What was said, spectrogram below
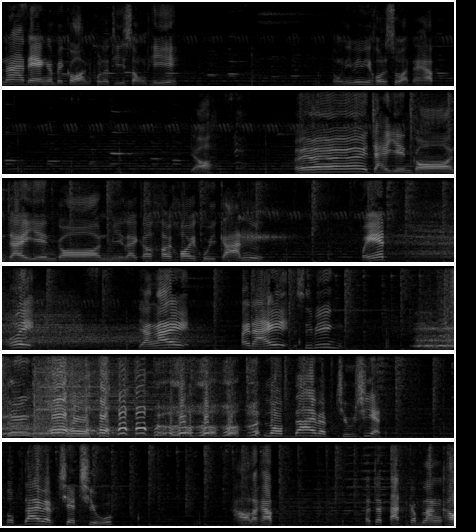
หน้าแดงกันไปก่อนคนละทีสองที ตรงนี้ไม่มีคนสวดนะครับ เดี๋ยวเฮ้ยใจเย็นก่อนใจเย็นก่อน มีอะไรก็ค่อยๆคคุยกันเฟสเฮ้ยยังไงไปไหนซีบิงดึงโอ้โหหลบได้แบบฉิวเฉียดหลบได้แบบเฉียดฉิว เอาละครับ เราจะตัดกำลังเขา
